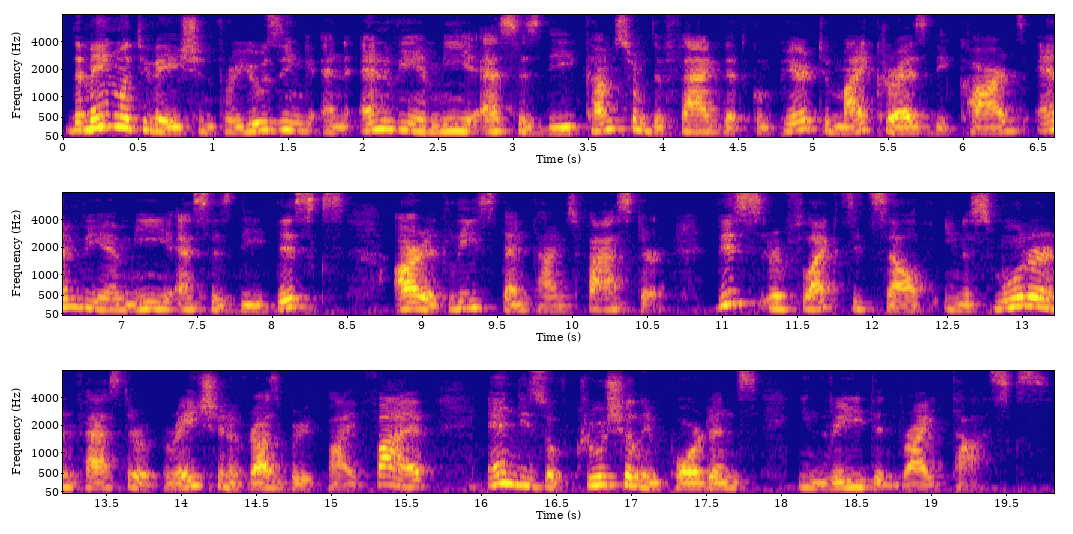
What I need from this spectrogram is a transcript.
The main motivation for using an NVMe SSD comes from the fact that compared to microSD cards, NVMe SSD disks are at least 10 times faster. This reflects itself in a smoother and faster operation of Raspberry Pi 5 and is of crucial importance in read and write tasks.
